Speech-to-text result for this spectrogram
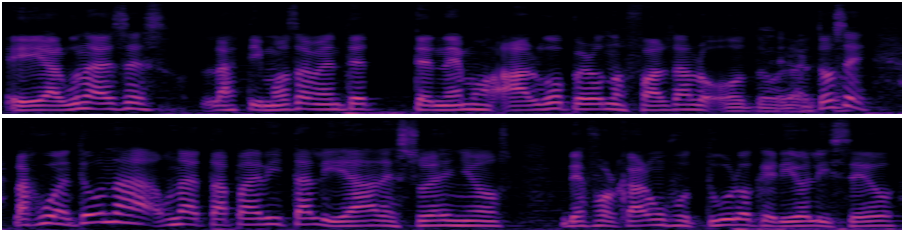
Y algunas veces, lastimosamente, tenemos algo, pero nos falta lo otro. ¿verdad? Cierto. Entonces, la juventud es una, una etapa de vitalidad, de sueños, de forjar un futuro, querido Eliseo,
